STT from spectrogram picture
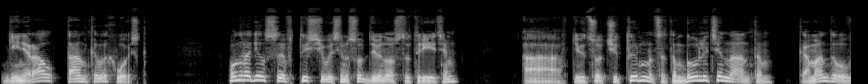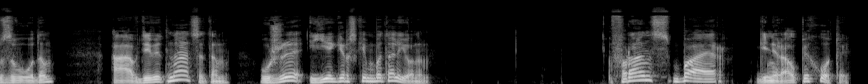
генерал танковых войск. Он родился в 1893 а в 914 был лейтенантом, командовал взводом, а в 19 уже егерским батальоном. Франц Байер, генерал пехоты.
